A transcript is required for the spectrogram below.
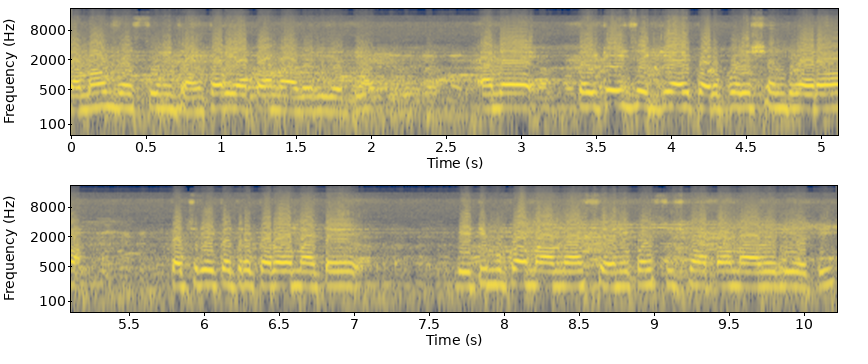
તમામ વસ્તુની જાણકારી આપવામાં આવેલી હતી. અને કઈ કઈ જગ્યાએ કોર્પોરેશન દ્વારા કચરો એકત્ર કરવા માટે પેટી મૂકવામાં આવનાર છે એની પણ સૂચના આપવામાં આવેલી હતી.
